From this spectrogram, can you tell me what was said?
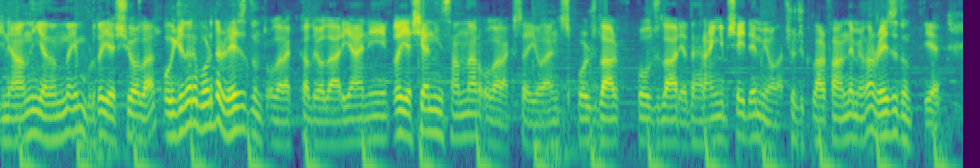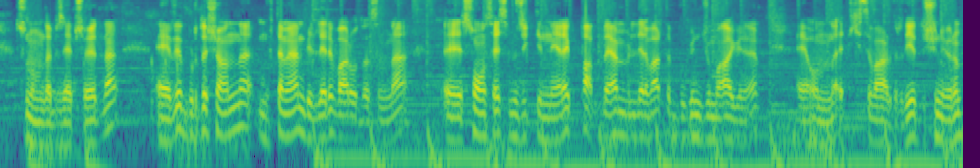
binanın yanındayım. Burada yaşıyorlar. Oyuncuları bu arada resident olarak kalıyorlar. Yani burada yaşayan insanlar olarak sayıyorlar. Yani sporcular, futbolcular ya da herhangi bir şey demiyorlar. Çocuklar falan demiyorlar. Resident diye sunumda bize hep söylediler. E, ve burada şu anda muhtemelen birileri var odasında. E, son ses müzik dinleyerek patlayan birileri var. Tabi bugün cuma günü. E, onun da etkisi vardır diye düşünüyorum.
